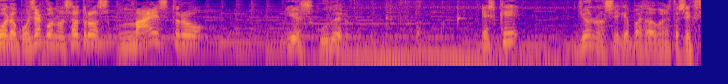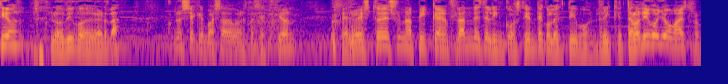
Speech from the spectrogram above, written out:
Bueno, pues ya con nosotros, maestro y escudero. Es que yo no sé qué ha pasado con esta sección, lo digo de verdad. No sé qué ha pasado con esta sección, pero esto es una pica en Flandes del inconsciente colectivo, Enrique. Te lo digo yo, maestro.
